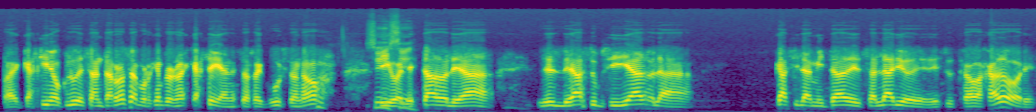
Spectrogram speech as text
para el Casino Club de Santa Rosa, por ejemplo, no escasean esos recursos, ¿no? Digo, el Estado le ha, le, ha subsidiado la, casi la mitad del salario de, sus trabajadores.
